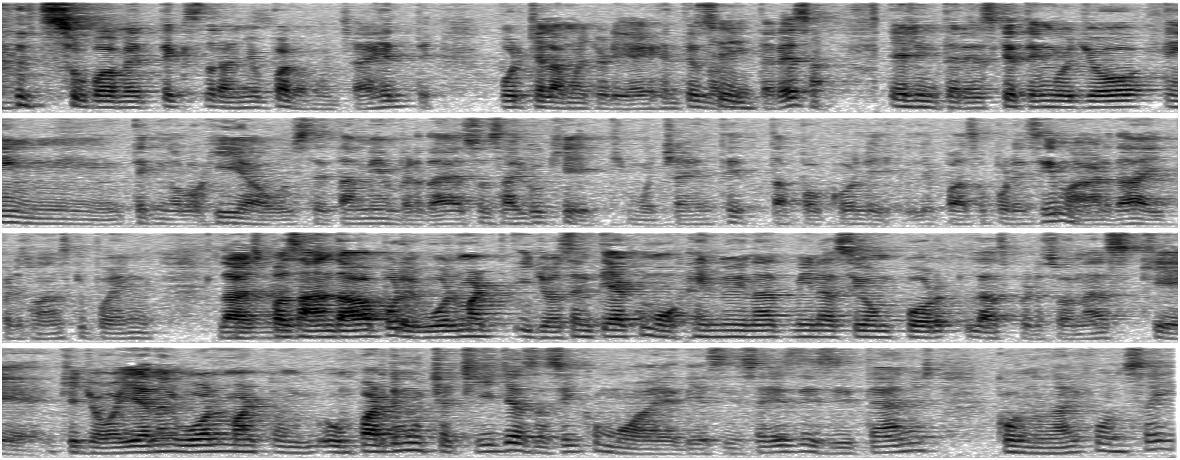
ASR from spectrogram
sumamente extraño para mucha gente, porque a la mayoría de gente no le interesa. El interés que tengo yo en tecnología, o usted también, ¿verdad? Eso es algo que, que mucha gente tampoco le, le, pasa por encima, ¿verdad? Hay personas que pueden... La vez pasada andaba por el Walmart y yo sentía como genuina admiración por las personas que, que yo veía en el Walmart, un, un par de muchachillas así como de 16, 17 años, con un iPhone 6.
